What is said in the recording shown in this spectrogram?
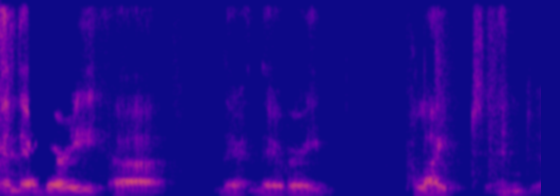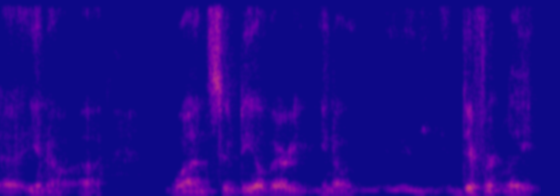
and they're very uh, they're they're very polite and uh, you know uh, ones who deal very, you know, differently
